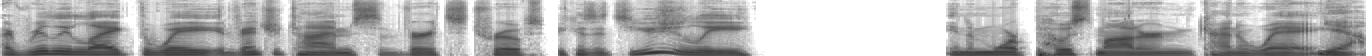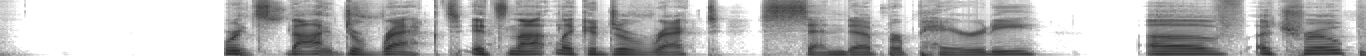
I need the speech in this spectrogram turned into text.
I really like the way Adventure Time subverts tropes because it's usually in a more postmodern kind of way. yeah where it's, It's- not it's- direct. It's not like a direct send up or parody of a trope.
